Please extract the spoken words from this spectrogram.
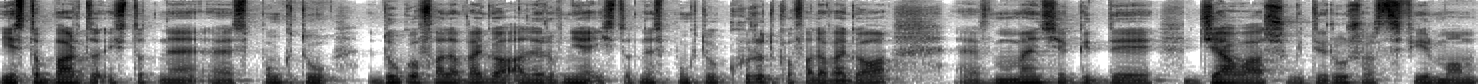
Jest to bardzo istotne z punktu długofalowego, ale równie istotne z punktu krótkofalowego. W momencie, gdy działasz, gdy ruszasz z firmą,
